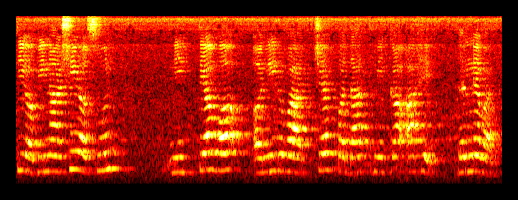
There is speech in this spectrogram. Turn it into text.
ती अविनाशी असून नित्य व अनिर्वाच्य पदात्मिका आहे. धन्यवाद.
